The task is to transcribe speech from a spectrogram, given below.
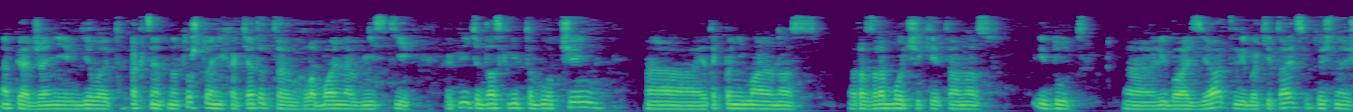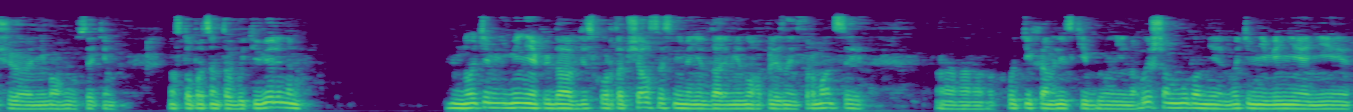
Опять же, они делают акцент на то, что они хотят это глобально внести. Как видите, да, скрипта блокчейн, э, я так понимаю, у нас разработчики это у нас идут либо азиат, либо китайцы. Точно еще не могу с этим на 100% быть уверенным. Но тем не менее, когда в Discord общался с ними, они дали мне много полезной информации. Э, хоть их английский был не на высшем уровне, но тем не менее они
